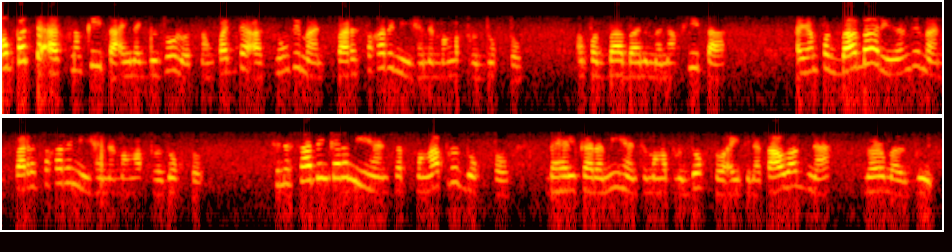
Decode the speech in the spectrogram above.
Ang pagtaas ng kita ay nagdudulot ng pagtaas ng demand para sa karamihan ng mga produkto. Ang pagbaba naman ng kita ay ang pagbaba rin ng demand para sa karamihan ng mga produkto. Sinasabing karamihan sa mga produkto dahil karamihan sa mga produkto ay tinatawag na normal goods.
